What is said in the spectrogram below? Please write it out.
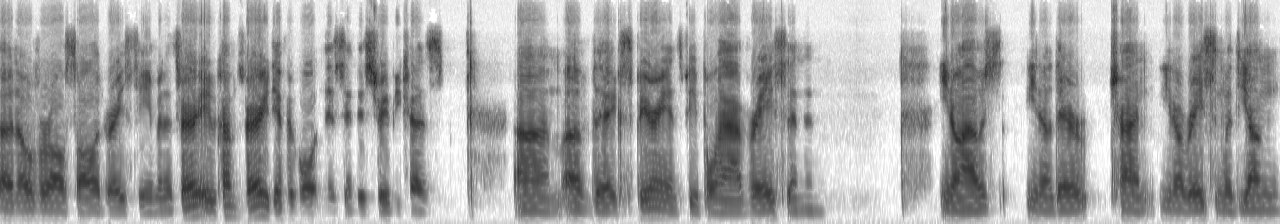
an overall solid race team, and it's very it becomes very difficult in this industry because um, of the experience people have racing, and you know I was you know they're trying you know racing with young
